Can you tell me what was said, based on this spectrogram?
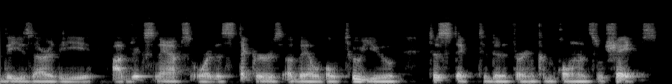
these are the object snaps or the stickers available to you to stick to different components and shapes.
